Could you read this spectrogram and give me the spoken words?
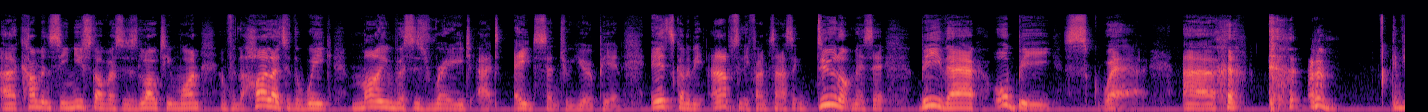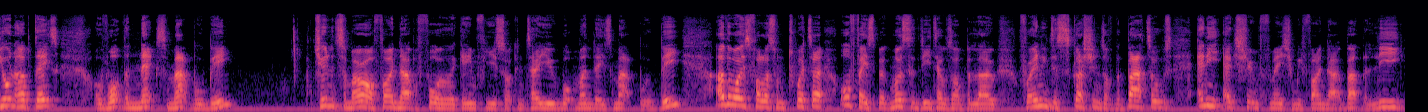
uh, come and see New Star versus Low Team 1. And for the highlight of the week, Mind versus Rage at 8 Central European. It's going to be absolutely fantastic. Do not miss it. Be there or be square. Uh, If you want updates of what the next map will be, Tune in tomorrow. I'll find out before the game for you so I can tell you what Monday's map will be. Otherwise, follow us on Twitter or Facebook. Most of the details are below for any discussions of the battles, any extra information we find out about the league,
